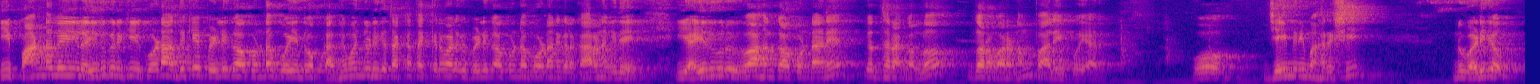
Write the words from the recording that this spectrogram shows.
ఈ పాండవేయుల ఐదుగురికి కూడా అందుకే పెళ్ళి కాకుండా పోయింది. ఒక్క అభిమన్యుడికి తక్క తక్కిన వాళ్ళకి పెళ్ళి కాకుండా పోవడానికి గల కారణం ఇదే. ఈ ఐదుగురు వివాహం కాకుండానే యుద్ధరంగంలో దురమరణం పాలైపోయారు. ఓ జైమిని మహర్షి నువ్వు అడిగావు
